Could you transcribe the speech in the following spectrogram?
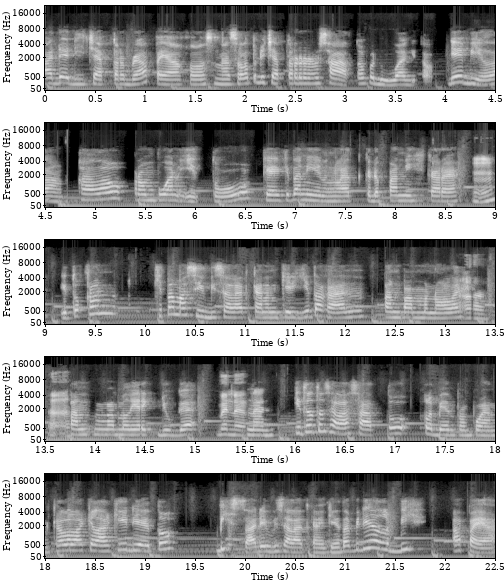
ada di chapter berapa ya? Kalau nggak salah tuh di chapter 1 atau 2 gitu. Dia bilang kalau perempuan itu kayak kita nih ngeliat ke depan nih karya Mm-mm. itu kan kita masih bisa lihat kanan kiri kita kan tanpa menoleh, Ah, ah, tanpa melirik juga. bener. Nah, itu tuh salah satu kelebihan perempuan. Kalau laki-laki dia itu bisa dia bisa lihat kanan kiri, tapi dia lebih apa ya?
